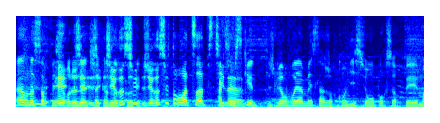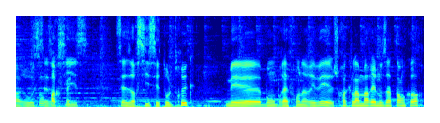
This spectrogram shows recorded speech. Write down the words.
Ah, on a surfé Et sur le net chacun J'ai reçu, reçu ton WhatsApp style. Euh, Skin, je lui ai envoyé un message genre conditions pour surfer, Sont 16h06, 16h06 et tout le truc. Mais euh, bon, bref, on est arrivé. Je crois que la marée nous attend encore.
